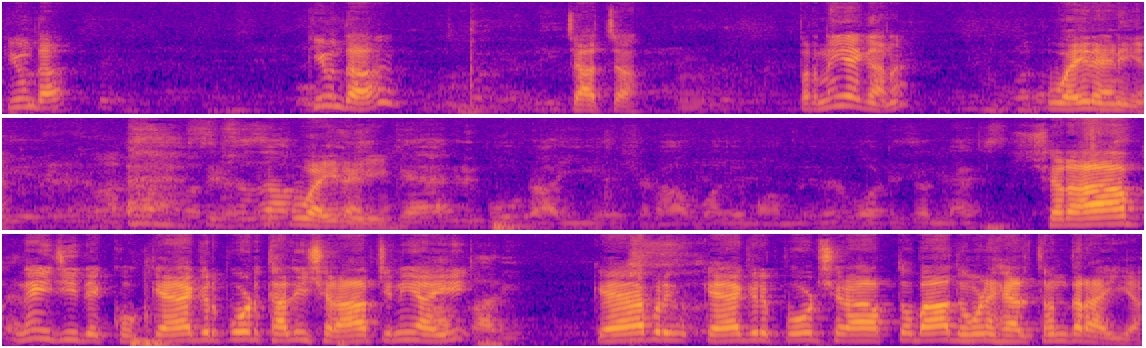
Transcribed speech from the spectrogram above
ਕੀ ਹੁੰਦਾ? ਕੀ ਹੁੰਦਾ? ਚਾਚਾ। ਪਰ ਨਹੀਂ ਹੈਗਾ ਨਾ? ਭੂਆ ਹੀ ਰਹਿਣੀ ਆ। ਭੂਆ ਹੀ ਰਹਿਣੀ ਕੈਗ ਰਿਪੋਰਟ ਆਈ ਹੈ ਸ਼ਰਾਬ ਵਾਲੇ ਮਾਮਲੇ ਵਿੱਚ। ਵਾਟ ਇਜ਼ ਦ ਨੈਕਸਟ ਸ਼ਰਾਬ ਨਹੀਂ ਜੀ ਦੇਖੋ ਕੈਗ ਰਿਪੋਰਟ ਖਾਲੀ ਸ਼ਰਾਬ 'ਚ ਨਹੀਂ ਆਈ। ਕੈਬ ਕੈਗ ਰਿਪੋਰਟ ਸ਼ਰਾਬ ਤੋਂ ਬਾਅਦ ਹੁਣ ਹੈਲਥ ਅੰਦਰ ਆਈ ਆ।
